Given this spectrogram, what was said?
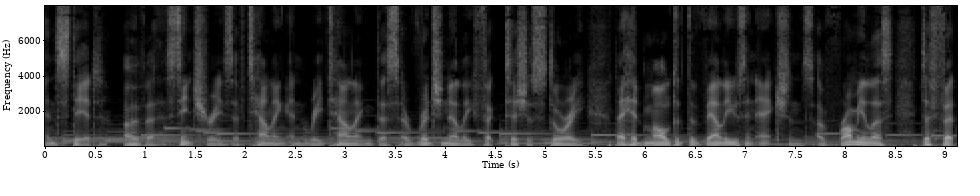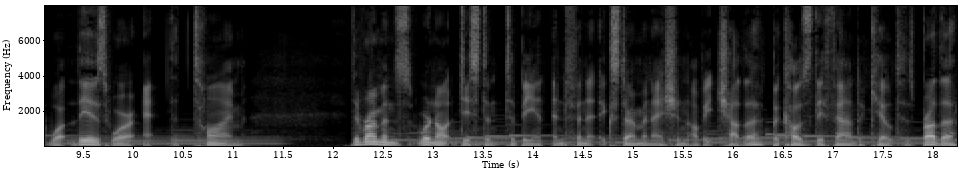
Instead, over centuries of telling and retelling this originally fictitious story, they had moulded the values and actions of Romulus to fit what theirs were at the time. The Romans were not destined to be an infinite extermination of each other because their founder killed his brother.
